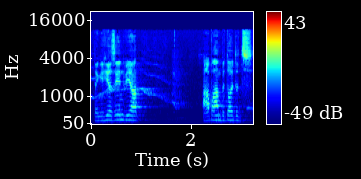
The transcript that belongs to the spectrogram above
Ich denke, hier sehen wir, Abraham bedeutet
